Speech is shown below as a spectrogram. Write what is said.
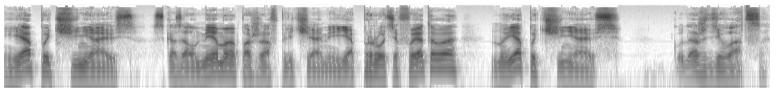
«Я подчиняюсь», — сказал Мема, пожав плечами. «Я против этого, но я подчиняюсь. Куда же деваться?»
